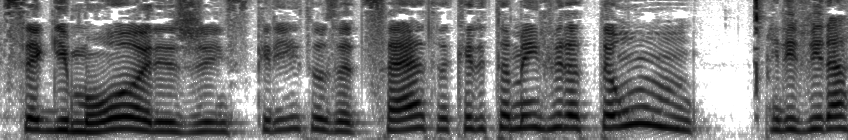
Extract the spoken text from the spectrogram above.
seguidores, de inscritos, etc., que ele também vira tão ele vira a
